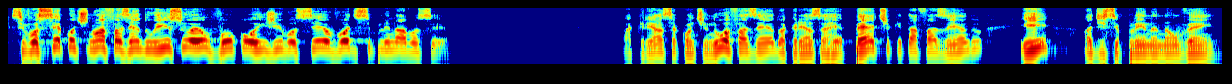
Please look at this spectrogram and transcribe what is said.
se você continuar fazendo isso, eu vou corrigir você, eu vou disciplinar você. A criança continua fazendo, a criança repete o que está fazendo e a disciplina não vem.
